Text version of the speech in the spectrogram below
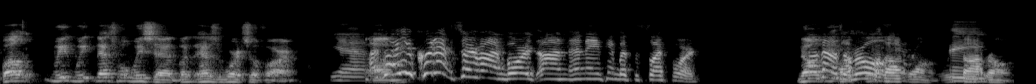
Well, we, we, that's what we said, but it hasn't worked so far. Yeah, I thought Um, you couldn't serve on boards on on anything but the select board. No, that was a We rule. thought wrong. We thought The- wrong.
